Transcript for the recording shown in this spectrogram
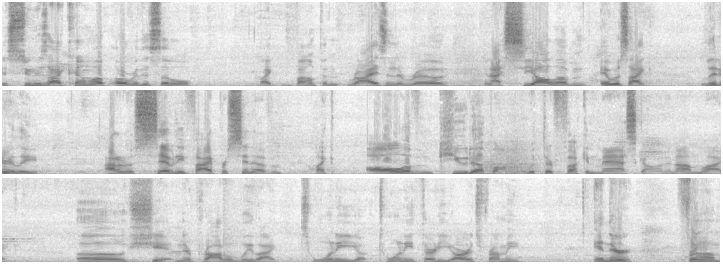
as soon as I come up over this little, like, bump and rise in the road, and I see all of them, it was like literally, I don't know, 75% of them, like, all of them queued up on me with their fucking mask on. And I'm like, oh shit. And they're probably like 20, 20 30 yards from me. And they're from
